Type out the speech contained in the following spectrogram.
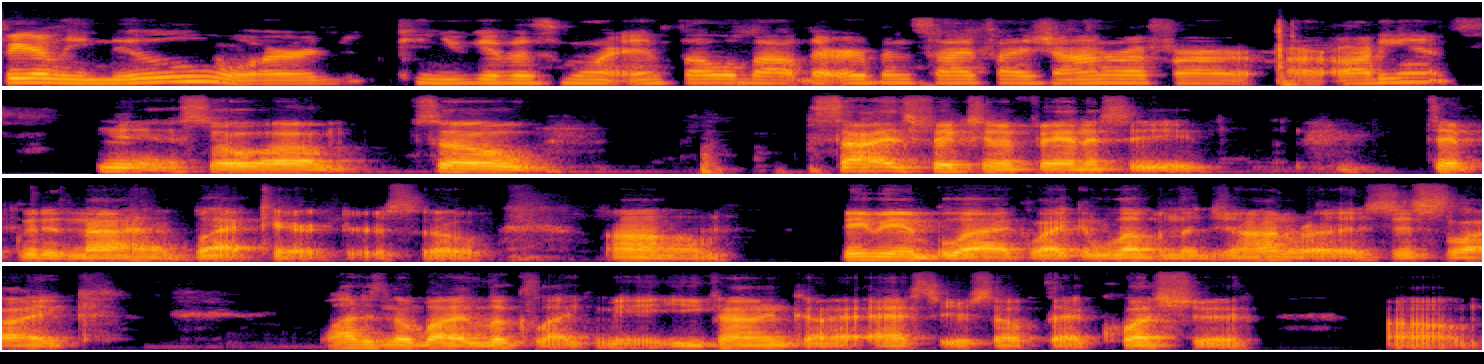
fairly new, or can you give us more info about the urban sci-fi genre for our, our audience? Yeah. So um, so science fiction and fantasy typically does not have black characters. So um, maybe in black, like in loving the genre, it's just like, why does nobody look like me? You kind of gotta ask yourself that question. Um,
